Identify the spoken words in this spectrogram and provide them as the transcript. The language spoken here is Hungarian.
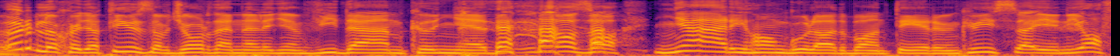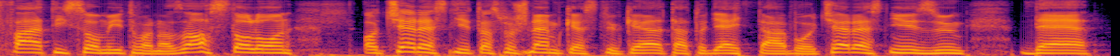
Örülök, hogy a Tears of Jordan-nel egy ilyen vidám, könnyed, laza, nyári hangulatban térünk vissza. Én jaffát iszom, itt van az asztalon. A cseresznyét azt most nem kezdtük el, tehát hogy egy tálból cseresznyézzünk, de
